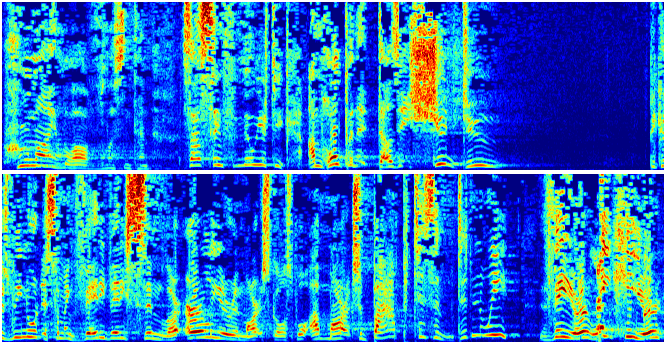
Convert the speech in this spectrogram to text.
whom I love. Listen to him. Does that sound familiar to you? I'm hoping it does. It should do. Because we noticed something very, very similar earlier in Mark's Gospel at Mark's baptism, didn't we? There, like here,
